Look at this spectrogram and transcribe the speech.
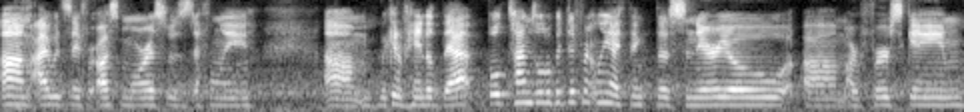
um, I would say for us, Morris was definitely. Um, we could have handled that both times a little bit differently. I think the scenario, um, our first game,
